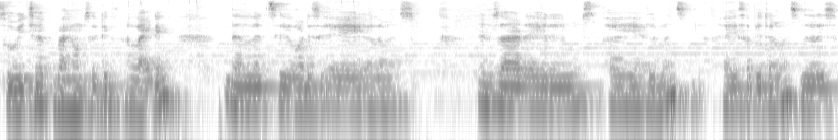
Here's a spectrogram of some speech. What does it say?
so we check background settings and lighting. Then let's see what is a elements. Inside a elements a elements a subject elements there is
